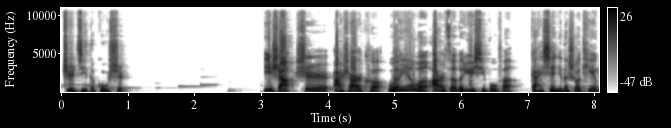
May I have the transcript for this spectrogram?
知己的故事。以上是二十二课文言文二则的预习部分，感谢你的收听。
